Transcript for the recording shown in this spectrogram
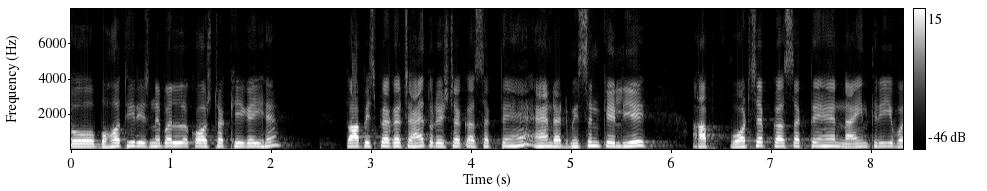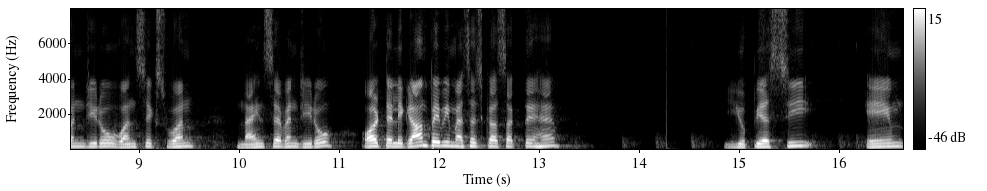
तो बहुत ही रिजनेबल कॉस्ट रखी गई है। तो आप इस पर अगर चाहें तो रजिस्टर कर सकते हैं एंड एडमिशन के लिए आप व्हाट्सएप कर सकते हैं nine three one zero one six one nine seven zero और टेलीग्राम पे भी मैसेज कर सकते हैं। UPSC M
